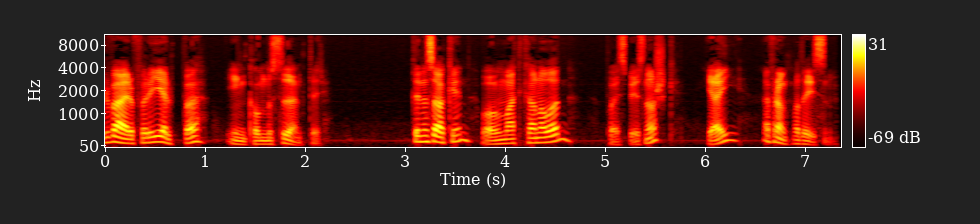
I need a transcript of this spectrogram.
vil være for å hjelpe innkomne studenter. Denne saken var med Matt Canalan på SBS norsk. Jeg er Frank Mathisen.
